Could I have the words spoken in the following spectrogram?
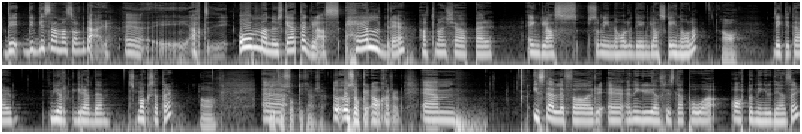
det... Det blir samma sak där. Eh, att om man nu ska äta glass, hellre att man köper en glass som innehåller det en glass ska innehålla. Ja. Vilket är mjölk, grädde, smaksättare. ja. Eh, Lite socker kanske. och, och socker, ja självklart. Ehm, istället för eh, en ingredienslista på 18 ingredienser.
